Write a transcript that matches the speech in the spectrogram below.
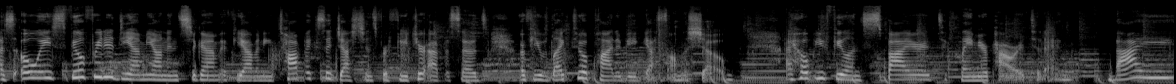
As always, feel free to DM me on Instagram if you have any topic suggestions for future episodes or if you would like to apply to be a guest on the show. I hope you feel inspired to claim your power today. Bye.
